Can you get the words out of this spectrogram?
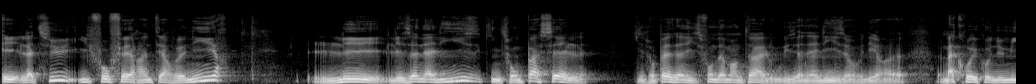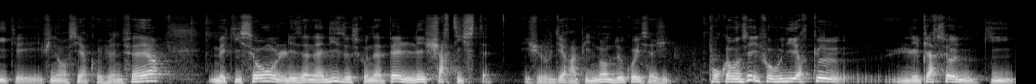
et là-dessus, il faut faire intervenir les, analyses qui ne sont pas celles, qui ne sont pas les analyses fondamentales ou les analyses, on va dire, euh, macroéconomiques et financières que je viens de faire, mais qui sont les analyses de ce qu'on appelle les chartistes. Et je vais vous dire rapidement de quoi il s'agit. Pour commencer, il faut vous dire que les personnes qui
